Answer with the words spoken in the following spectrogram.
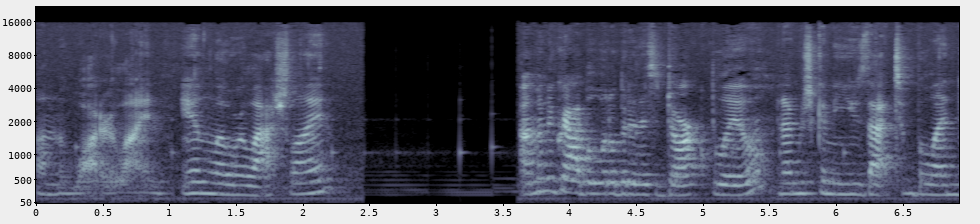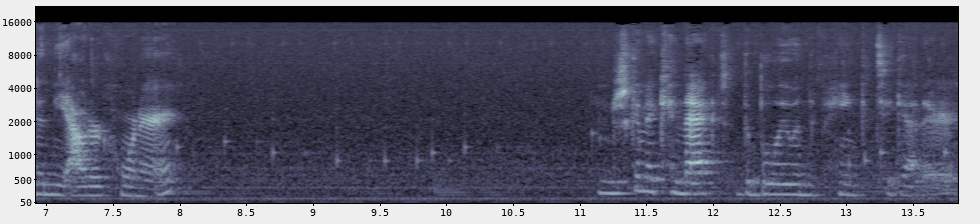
on the waterline and lower lash line. I'm gonna grab a little bit of this dark blue and I'm just gonna use that to blend in the outer corner. I'm just gonna connect the blue and the pink together.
